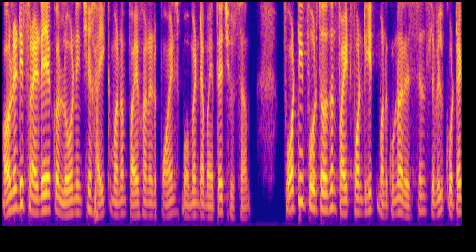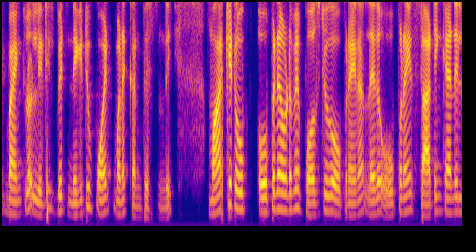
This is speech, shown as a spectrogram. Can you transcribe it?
ఆల్రెడీ ఫ్రైడే యొక్క లో నుంచి హైక్ మనం ఫైవ్ హండ్రెడ్ పాయింట్స్ మూమెంటం అయితే చూసాం. Forty four thousand five twenty eight మనకున్న రెసిడెన్స్ లెవెల్ కోటక్ బ్యాంక్లో లిటిల్ బిట్ నెగిటివ్ పాయింట్ మనకు కనిపిస్తుంది. మార్కెట్ ఓపెన్ అవ్వడమే పాజిటివ్గా ఓపెన్ అయినా లేదా ఓపెన్ అయి స్టార్టింగ్ క్యాండిల్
